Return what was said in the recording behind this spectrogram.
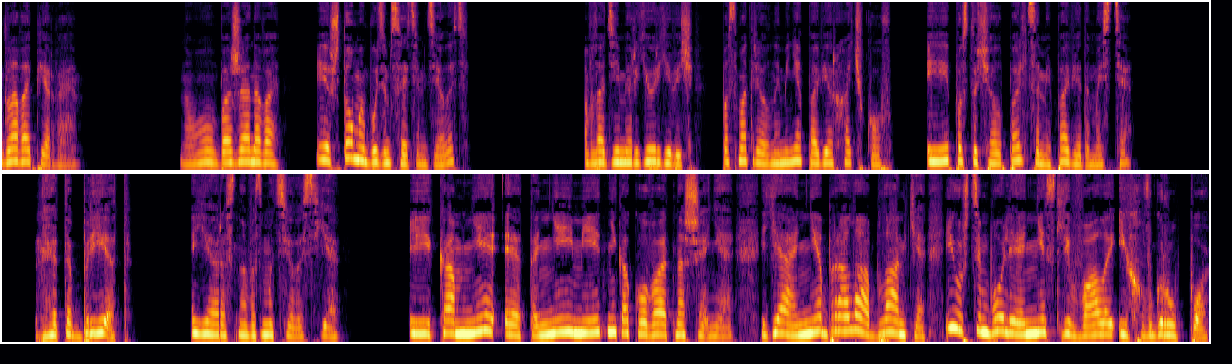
Глава первая. «Ну, Баженова, и что мы будем с этим делать?» Владимир Юрьевич посмотрел на меня поверх очков и постучал пальцами по ведомости. «Это бред!» — яростно возмутилась я. «И ко мне это не имеет никакого отношения. Я не брала бланки и уж тем более не сливала их в группу».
